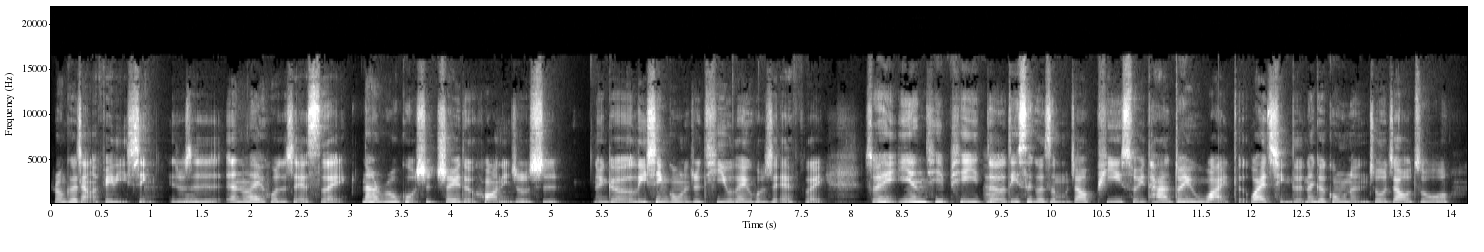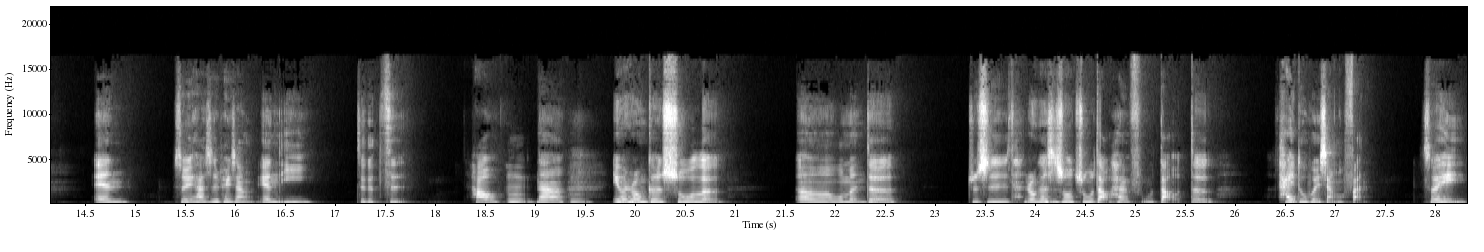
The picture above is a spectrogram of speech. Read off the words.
荣哥讲的非理性，也就是 N 类或者是 S 类。那如果是 J 的话，你就是那个理性功能，就是 T 类或者是 F 类。所以 ENTP 的第四个字母叫 P，所以它对外的外勤的那个功能就叫做 N，所以它是配上 NE 这个字。好，嗯那嗯因为荣格说了，呃，我们的就是荣格是说主导和辅导的态度会相反，所以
